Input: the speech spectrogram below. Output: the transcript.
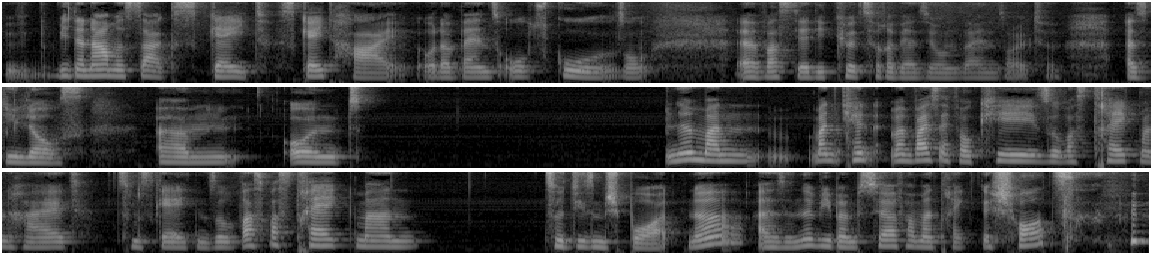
wie der Name sagt, Skate, Skate High oder Vans Old School, so, äh, was ja die kürzere Version sein sollte. Also die Lows. Ähm, und ne, man, man kennt, man weiß einfach, okay, so was trägt man halt zum Skaten, so was, was trägt man zu diesem Sport, ne? Also, ne, wie beim Surfer, man trägt Shorts.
